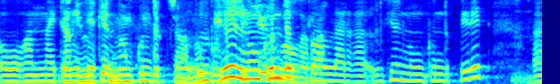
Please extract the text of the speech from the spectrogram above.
Оған айта яғни үлкен мүмкіндік жаңағы үлкен мүмкіндік балаларға. балаларға үлкен мүмкіндік береді. Ә,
